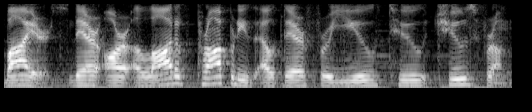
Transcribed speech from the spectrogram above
buyers. There are a lot of properties out there for you to choose from.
